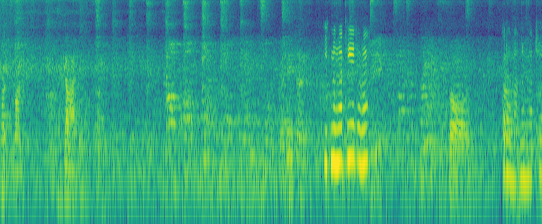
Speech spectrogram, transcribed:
พัดมันกา อีกหนึ่งนาทีใช่ไหม So, ก็ได้นะหนึ่งนาที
